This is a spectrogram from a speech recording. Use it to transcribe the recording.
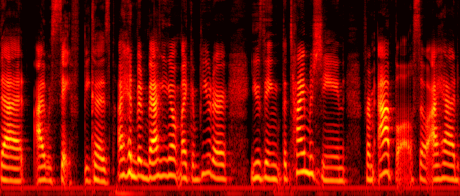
that I was safe because I had been backing up my computer using the time machine from Apple. So I had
